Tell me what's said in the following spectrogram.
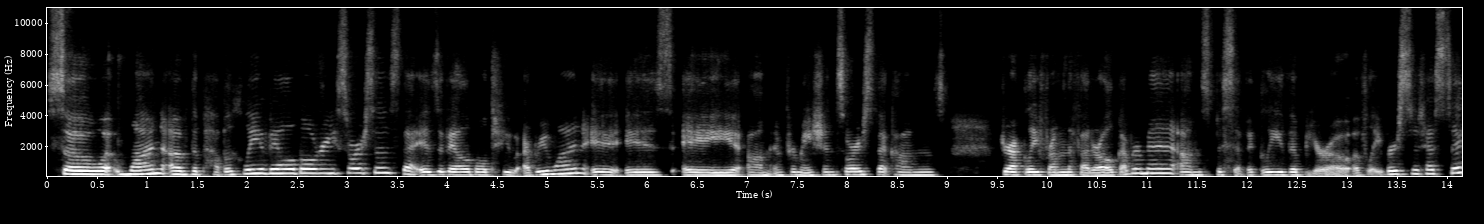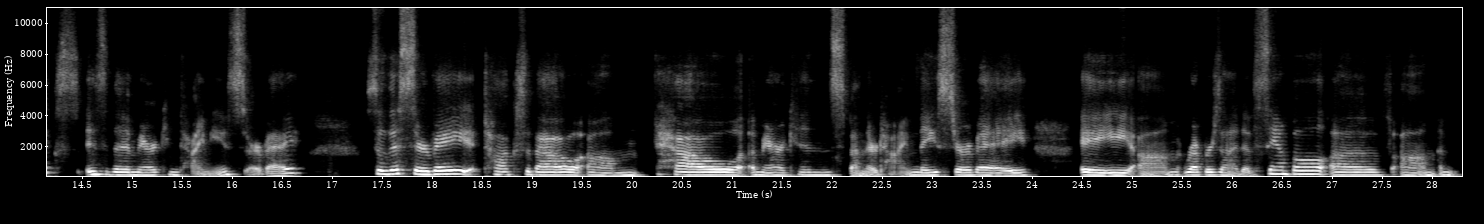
So one of the publicly available resources that is available to everyone is a um, information source that comes directly from the federal government, um, specifically the Bureau of Labor Statistics, is the American Time Use Survey. So this survey talks about um, how Americans spend their time. They survey a um, representative sample of, um,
